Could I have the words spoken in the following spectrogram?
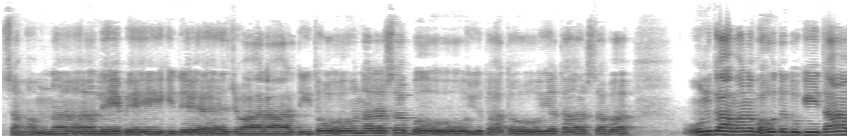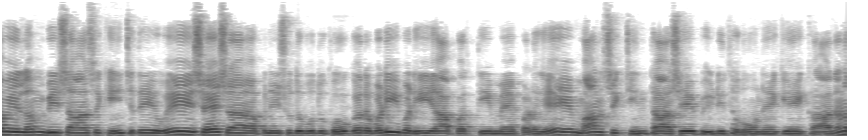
समं न लेभे हृदय ज्वारार्दितो नरसभो युततो यतर्षभ उनका मन बहुत दुखी था। वे लंबी सांस खींचते हुए सहसा अपनी शुद्ध बुद्ध खोकर बड़ी बड़ी आपत्ति में पड़ गए। मानसिक चिंता से पीड़ित होने के कारण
